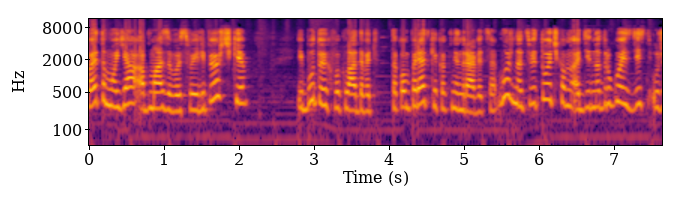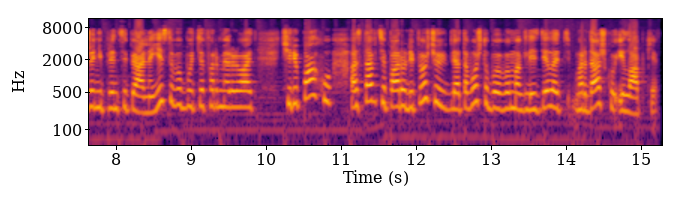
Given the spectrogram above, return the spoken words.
поэтому я обмазываю свои лепешечки и буду их выкладывать в таком порядке, как мне нравится. Можно цветочком один на другой, здесь уже не принципиально. Если вы будете формировать черепаху, оставьте пару лепешек для того, чтобы вы могли сделать мордашку и лапки.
